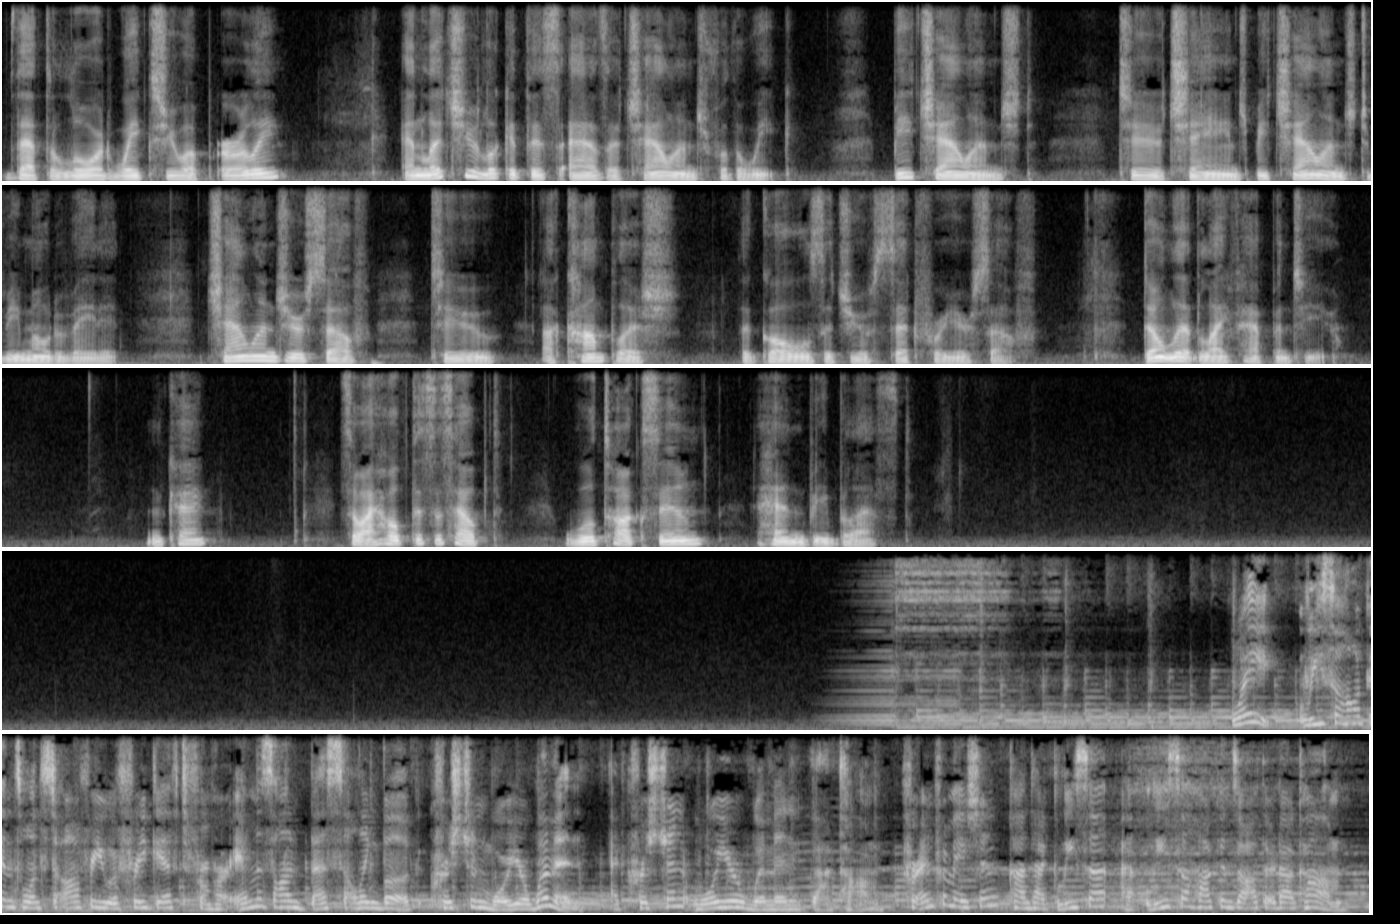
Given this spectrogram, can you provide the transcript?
that the Lord wakes you up early and lets you look at this as a challenge for the week. Be challenged to change, be challenged to be motivated. Challenge yourself to accomplish the goals that you have set for yourself. Don't let life happen to you. Okay? So I hope this has helped. We'll talk soon and be blessed. Wait, Lisa Hawkins wants to offer you a free gift from her Amazon best-selling book, Christian Warrior Women, at ChristianWarriorWomen.com. For information, contact Lisa at LisaHawkinsAuthor.com.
